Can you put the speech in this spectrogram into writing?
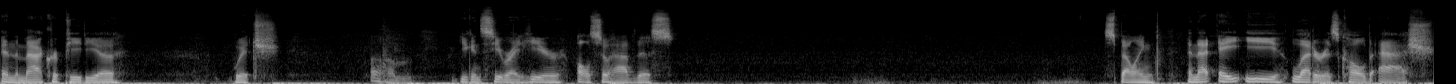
and the Macropaedia, which um, you can see right here, also have this spelling. And that AE letter is called ash.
